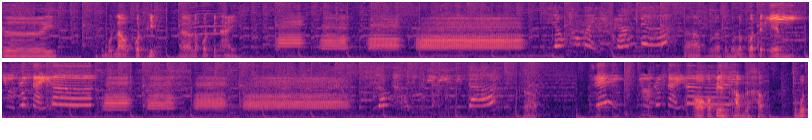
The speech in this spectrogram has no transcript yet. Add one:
เอ่ยสมมุติเรากดผิดแล้วเรากดเป็น I ลองดูใหม่อีกครั้งนะครับแล้วสมมุติเรากดเป็น M อยู่ เอ่ยอ๋อเขาเปลี่ยนคำแล้วครับ สมมุติ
